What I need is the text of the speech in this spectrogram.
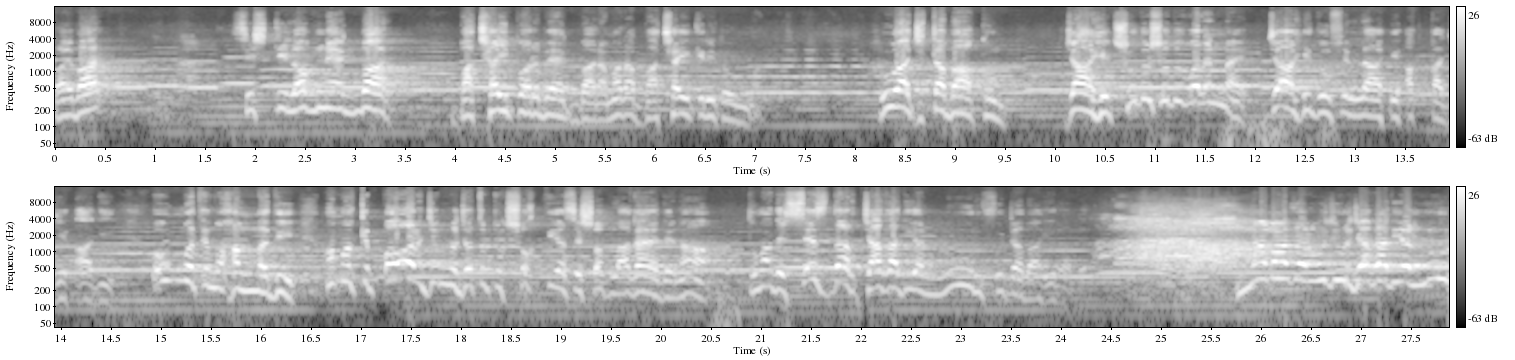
কয়বার? সৃষ্টি লগ্নে একবার, বাছাই পর্বে একবার, আমরা বাছাইকৃত উম্মত। জাহিদ, শুধু শুধু বলেন নাই, জাহিদু হাক্কা জিহাদি। উম্মতে মোহাম্মদি, আমাকে পাওয়ার জন্য যতটুকু শক্তি আছে সব লাগায় দে না, তোমাদের শেষদার জাগা দিয়া নূর ফুটা বাহির হবে। নামাজ উজুর জায়গা দিয়ে নূর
